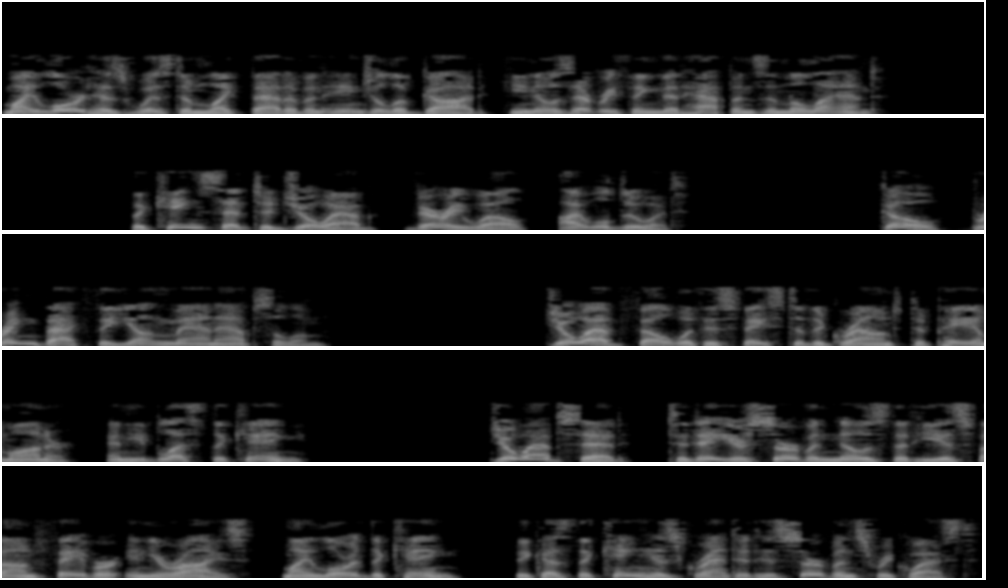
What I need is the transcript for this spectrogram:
My lord has wisdom like that of an angel of God, he knows everything that happens in the land. The king said to Joab, Very well, I will do it. Go, bring back the young man Absalom. Joab fell with his face to the ground to pay him honor, and he blessed the king. Joab said, Today your servant knows that he has found favor in your eyes, my lord the king, because the king has granted his servant's request.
